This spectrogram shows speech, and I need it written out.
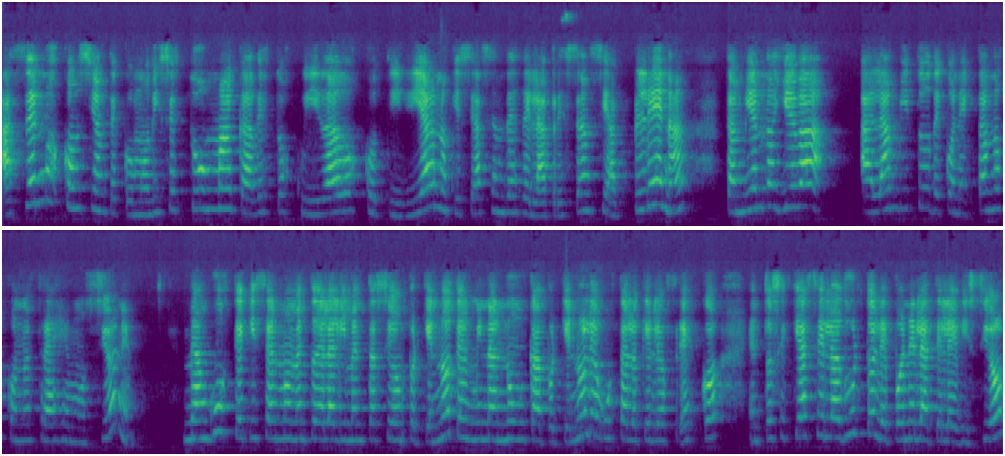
hacernos conscientes, como dices tú, Maca, de estos cuidados cotidianos que se hacen desde la presencia plena, también nos lleva al ámbito de conectarnos con nuestras emociones me angustia quizá el momento de la alimentación porque no termina nunca, porque no le gusta lo que le ofrezco. Entonces, ¿qué hace el adulto? Le pone la televisión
